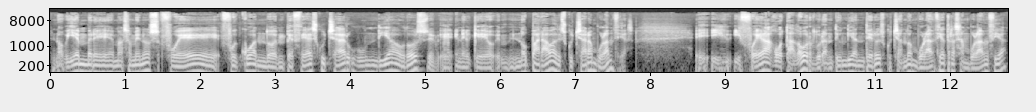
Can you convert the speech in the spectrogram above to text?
noviembre más o menos, fue, fue cuando empecé a escuchar un día o dos eh, en el que no paraba de escuchar ambulancias. Eh, Y, y fue agotador durante un día entero escuchando ambulancia tras ambulancia,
